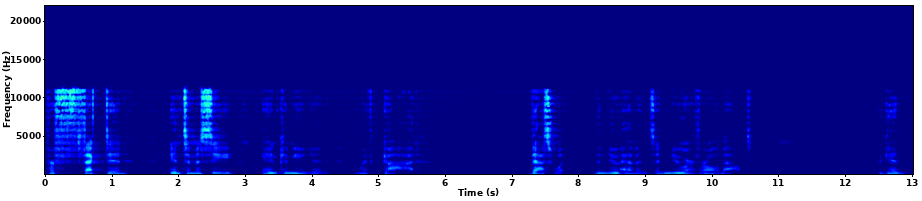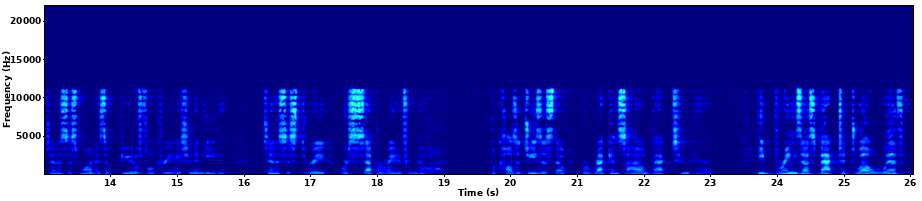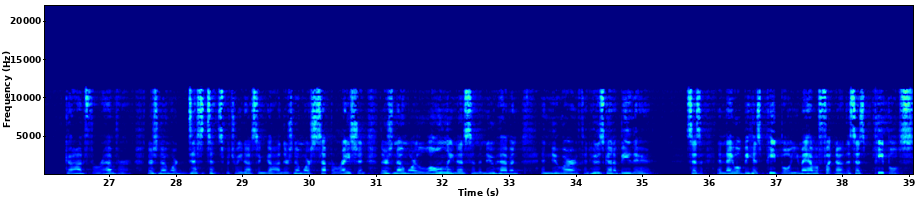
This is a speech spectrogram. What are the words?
Perfected intimacy and communion with God. That's what the new heavens and new earth are all about. Again, Genesis 1, it's a beautiful creation in Eden. Genesis 3, we're separated from God. Because of Jesus, though, we're reconciled back to Him. He brings us back to dwell with God forever. There's no more distance between us and God. There's no more separation. There's no more loneliness in the new heaven and new earth. And who's going to be there? It says, and they will be his people. You may have a footnote that says peoples.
